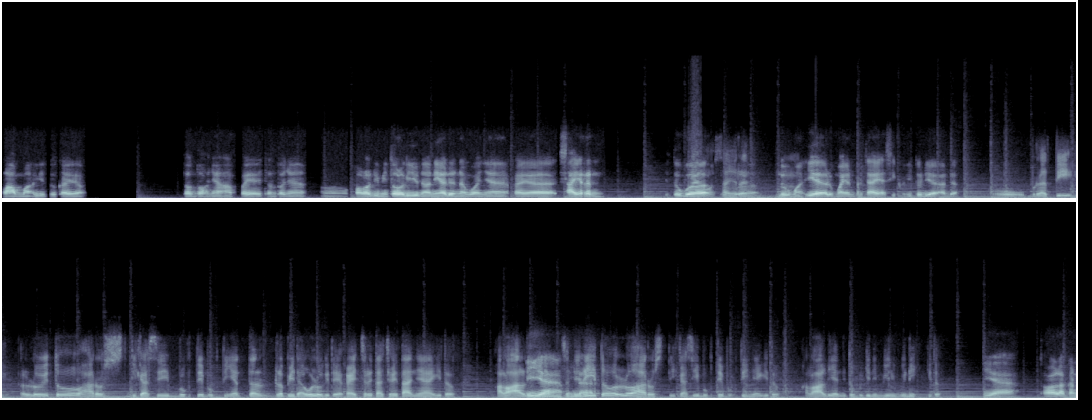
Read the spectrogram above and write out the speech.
lama gitu kayak contohnya apa ya contohnya uh, kalau di mitologi Yunani ada namanya kayak siren itu gue oh, siren lumayan hmm. ya lumayan percaya sih itu dia ada Oh, berarti lu itu harus dikasih bukti-buktinya terlebih dahulu gitu ya, kayak cerita-ceritanya gitu. Kalau alien iya, sendiri benar. itu lu harus dikasih bukti-buktinya gitu. Kalau alien itu begini-begini begini gitu. Iya, soalnya kan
